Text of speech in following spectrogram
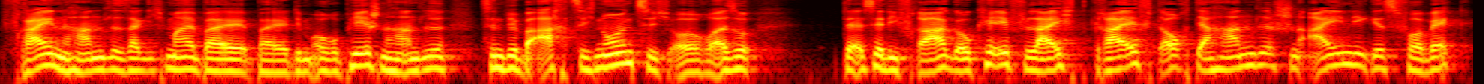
freien Handel, sag ich mal, bei, bei dem europäischen Handel sind wir bei 80, 90 Euro. Also da ist ja die Frage, okay, vielleicht greift auch der Handel schon einiges vorweg,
